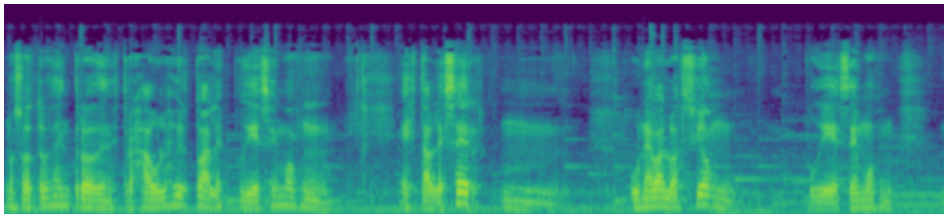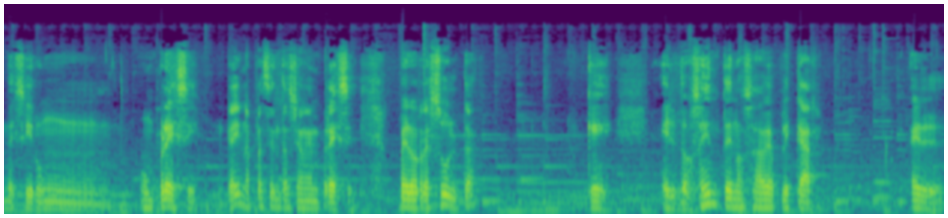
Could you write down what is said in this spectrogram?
nosotros dentro de nuestras aulas virtuales pudiésemos mmm, establecer mmm, una evaluación, pudiésemos decir un, un ¿okay? una presentación en Prezi, pero resulta que el docente no sabe aplicar el,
